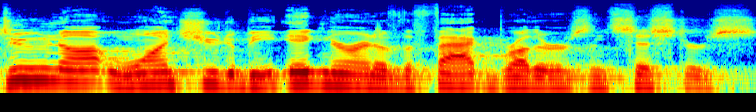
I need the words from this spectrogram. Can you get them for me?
do not want you to be ignorant of the fact, brothers and sisters,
